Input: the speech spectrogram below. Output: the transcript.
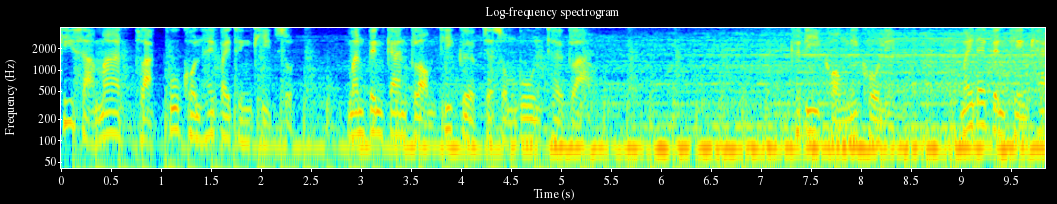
ที่สามารถผลักผู้คนให้ไปถึงขีดสุด มันเป็นการกล่อมที่เกือบจะสมบูรณ์เธอกล่าว คดีของนิโคลินไม่ได้เป็นเพียงแค่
